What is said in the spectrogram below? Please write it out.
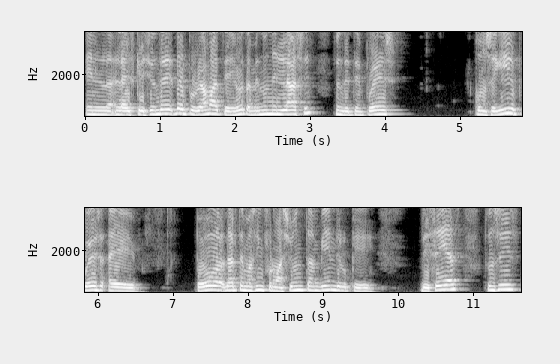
en, la, descripción del programa te dejo también un enlace donde te puedes conseguir, puedes, eh, puedo darte más información también de lo que deseas. Entonces,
